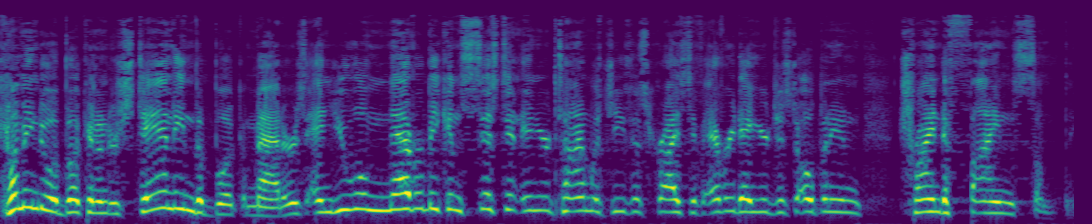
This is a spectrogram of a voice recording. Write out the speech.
Coming to a book and understanding the book matters, and you will never be consistent in your time with Jesus Christ if every day you're just opening and trying to find something.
